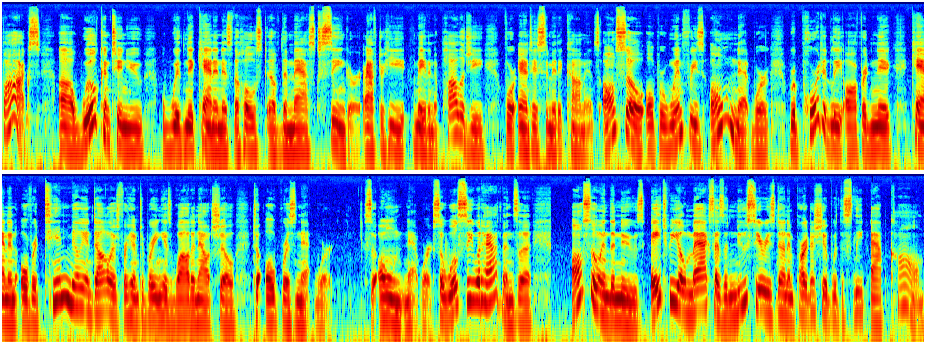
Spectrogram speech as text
Fox uh, will continue with Nick Cannon as the host of The Masked Singer after he made an apology for anti Semitic comments. Also, Oprah Winfrey's own network reportedly offered Nick Cannon over $10 million for him to bring his Wild and Out show to Oprah's network. Own network. So we'll see what happens. Uh, also in the news, HBO Max has a new series done in partnership with the sleep app Calm,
